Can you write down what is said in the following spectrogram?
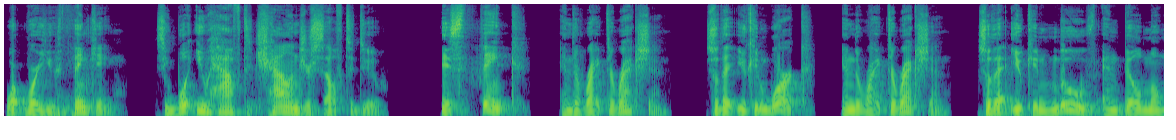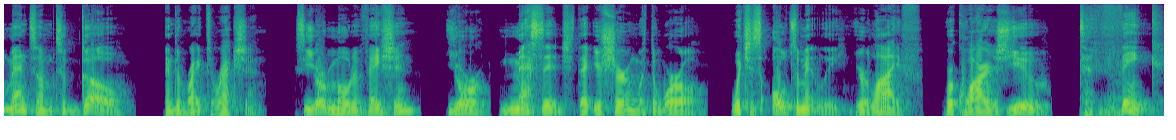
What were you thinking? See, what you have to challenge yourself to do is think in the right direction so that you can work in the right direction, so that you can move and build momentum to go in the right direction. See, your motivation, your message that you're sharing with the world, which is ultimately your life, requires you to think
